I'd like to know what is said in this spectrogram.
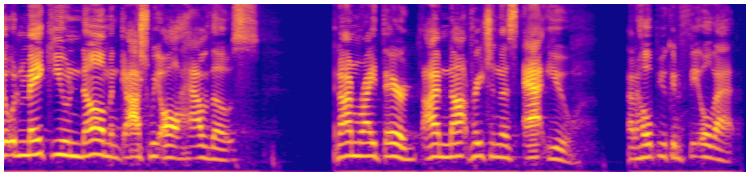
that would make you numb. And gosh, we all have those. And I'm right there. I'm not preaching this at you. And I hope you can feel that.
